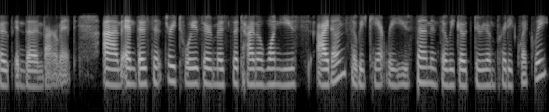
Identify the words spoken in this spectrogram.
cope in the environment. Um, and those sensory toys are most of the time a one use item, so we can't reuse them, and so we go through them pretty quickly.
